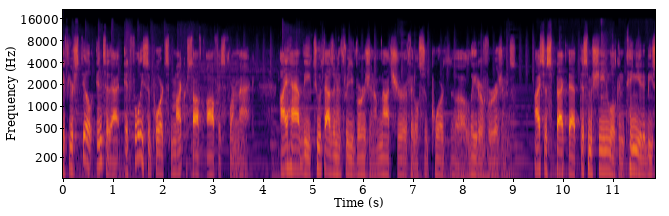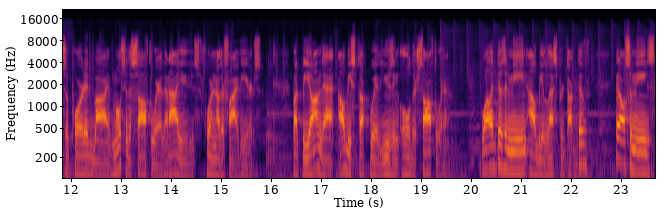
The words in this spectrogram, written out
if you're still into that, it fully supports Microsoft Office for Mac. I have the 2003 version. I'm not sure if it'll support the later versions. I suspect that this machine will continue to be supported by most of the software that I use for another five years. But beyond that, I'll be stuck with using older software. While it doesn't mean I'll be less productive, it also means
